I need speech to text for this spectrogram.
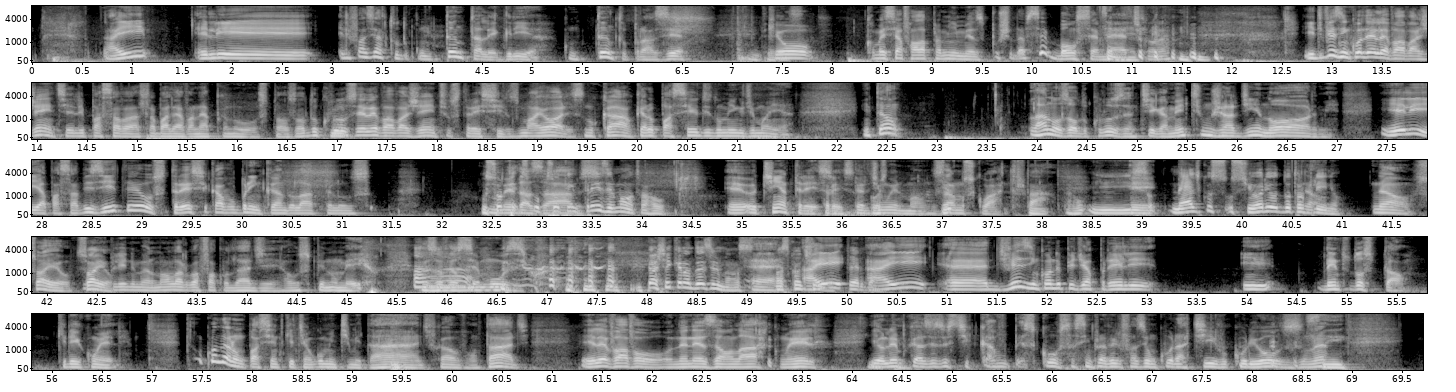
Aí ele, ele fazia tudo com tanta alegria, com tanto prazer, que eu comecei a falar para mim mesmo: puxa, deve ser bom ser, Ser médico, né? E de vez em quando ele levava a gente, ele passava, trabalhava na época no Hospital Oswaldo Cruz, ele levava a gente, os três filhos maiores, no carro, que era o passeio de domingo de manhã. Então, lá no Oswaldo Cruz, antigamente, tinha um jardim enorme. E ele ia passar visita e os três ficavam brincando lá pelos. O senhor, tem, das o senhor tem três irmãos, Raul? Eu, eu tinha três, Três. perdi Gost- um irmão, éramos quatro. Tá. E, isso. Médicos, o senhor e o doutor Plínio. Não, só eu. Só eu. O Plínio, meu irmão, largou a faculdade, a USP, no meio. Resolveu ser músico. Eu achei que eram dois irmãos. É, Mas continua, aí, perdão. aí é, de vez em quando eu pedia para ele ir dentro do hospital, queria ir com ele. Então, quando era um paciente que tinha alguma intimidade, ficava à vontade, ele levava o, nenezão lá com ele. E eu lembro que às vezes eu esticava o pescoço assim para ver ele fazer um curativo curioso, né? Sim.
